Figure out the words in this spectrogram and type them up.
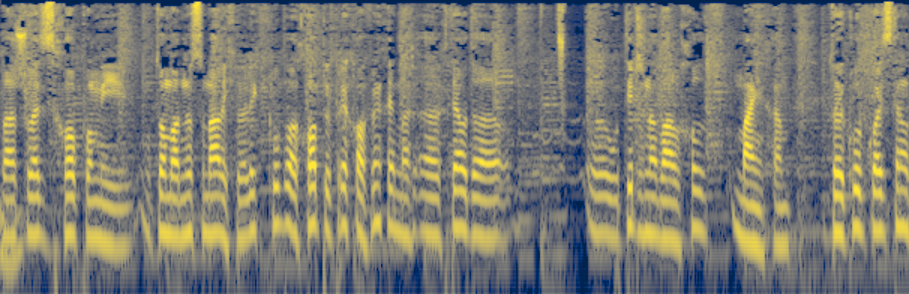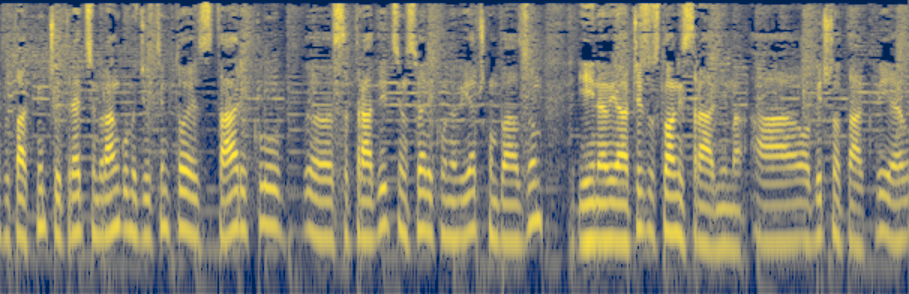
baš u vezi s Hopom i u tom odnosu malih i velikih klubova. Hop je pre Hoffenheima uh, hteo da uh, utiče na Valhall Meinham. To je klub koji se trenutno takmiči u trećem rangu, međutim to je stari klub uh, sa tradicijom, s velikom navijačkom bazom i navijači su skloni sradnjima, a obično takvi, evo,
